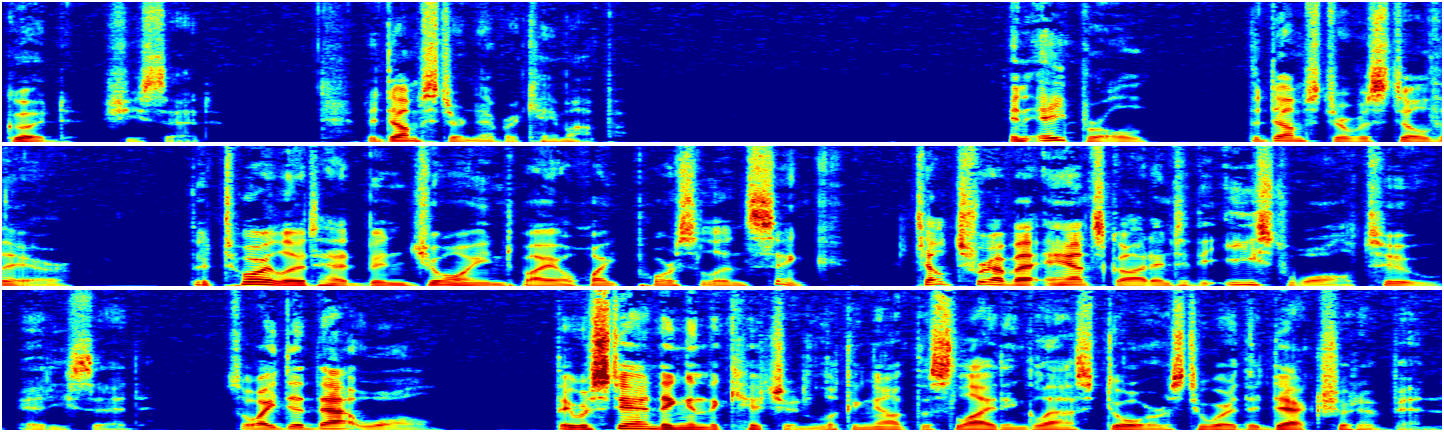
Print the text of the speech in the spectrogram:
Good, she said. The dumpster never came up. In April, the dumpster was still there. The toilet had been joined by a white porcelain sink. Tell Trevor ants got into the east wall, too, Eddie said. So I did that wall. They were standing in the kitchen, looking out the sliding glass doors to where the deck should have been.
